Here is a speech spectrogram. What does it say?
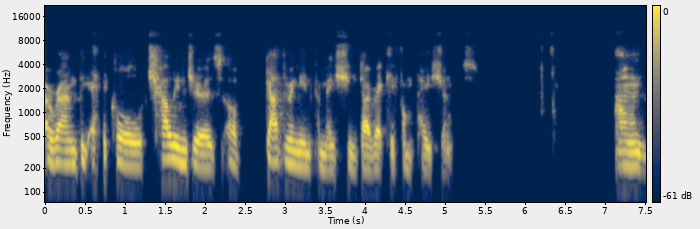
around the ethical challenges of gathering information directly from patients. And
